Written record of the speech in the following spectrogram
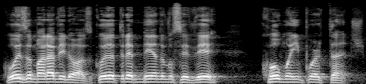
Coisa maravilhosa, coisa tremenda você vê como é importante.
